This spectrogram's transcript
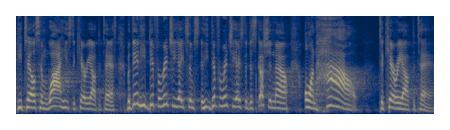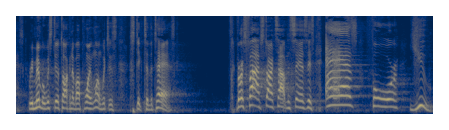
He tells him why he's to carry out the task. But then he differentiates him he differentiates the discussion now on how to carry out the task. Remember we're still talking about point one which is stick to the task. Verse 5 starts out and says this as for you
